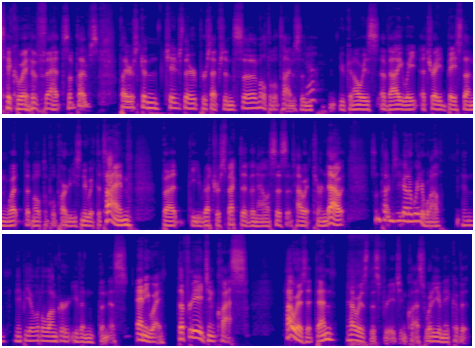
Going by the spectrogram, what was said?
takeaway of that. Sometimes players can change their perceptions uh, multiple times, and Yeah. you can always evaluate a trade based on what the multiple parties knew at the time. But the retrospective analysis of how it turned out, sometimes you got to wait a while, and maybe a little longer even than this. Anyway, the free agent class. How is it, Ben? How is this free agent class? What do you make of it?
